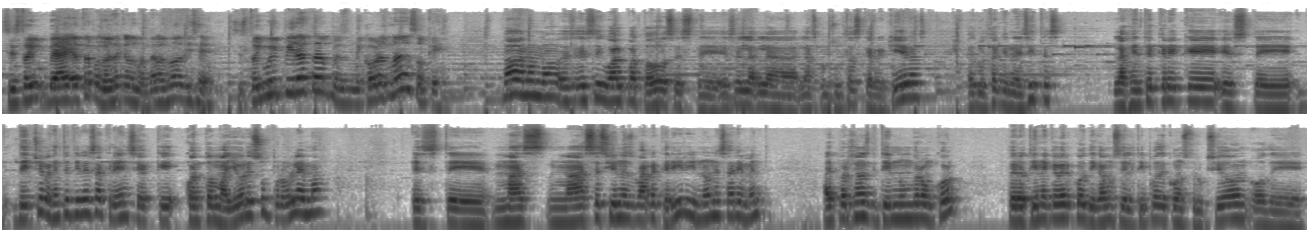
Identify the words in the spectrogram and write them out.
si estoy. Hay otra pregunta que nos mandaron, ¿no? Dice: Si estoy muy pirata, pues me cobras más o qué? No, no, no, es, es igual para todos, este, es la- la- las consultas que requieras, las consultas que necesites. La gente cree que, este, de hecho la gente tiene esa creencia que cuanto mayor es su problema, este, más, más sesiones va a requerir y no necesariamente. Hay personas que tienen un broncón, pero tiene que ver con, digamos, el tipo de construcción o de,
